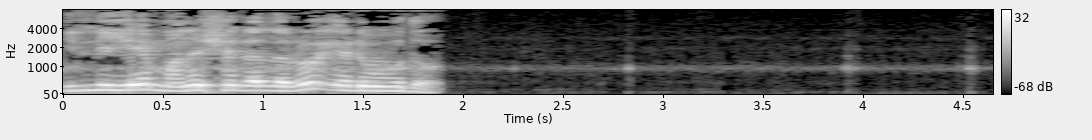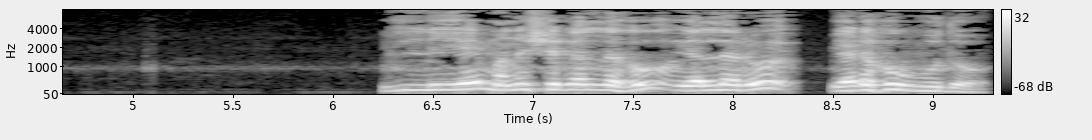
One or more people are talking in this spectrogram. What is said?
ಇಲ್ಲಿಯೇ ಮನುಷ್ಯರೆಲ್ಲರೂ ಎಡುವುದು ಇಲ್ಲಿಯೇ ಮನುಷ್ಯರೆಲ್ಲರೂ, ಎಲ್ಲರೂ ಎಡಹುವುದು.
